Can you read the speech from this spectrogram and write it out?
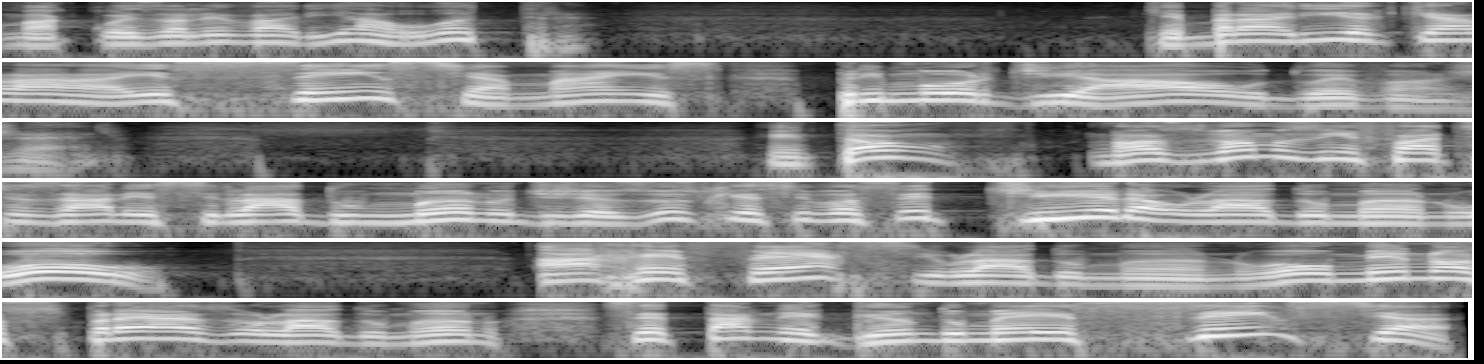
Uma coisa levaria a outra. Quebraria aquela essência mais primordial do Evangelho. Então, nós vamos enfatizar esse lado humano de Jesus, porque se você tira o lado humano ou arrefece o lado humano ou menospreza o lado humano, você está negando uma essência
